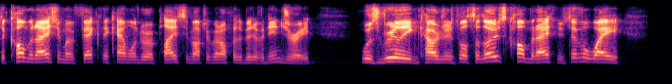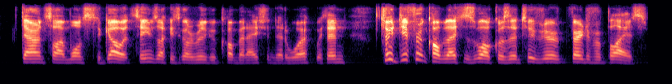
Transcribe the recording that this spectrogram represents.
the combination when Fechner came on to replace him after he went off with a bit of an injury was really encouraging as well. So those combinations, whichever way Darren Simon wants to go, it seems like he's got a really good combination there to work with, and two different combinations as well because they're two very, very different players.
